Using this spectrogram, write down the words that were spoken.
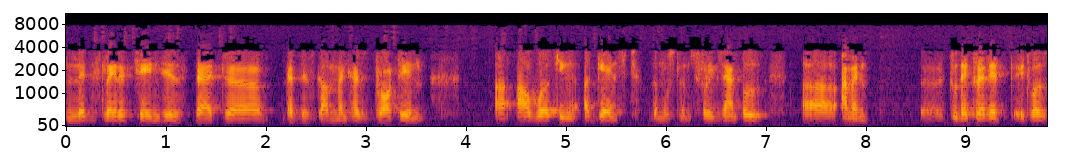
legislative changes that uh, that this government has brought in uh, are working against the Muslims. For example, uh, I mean, uh, to their credit, it was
